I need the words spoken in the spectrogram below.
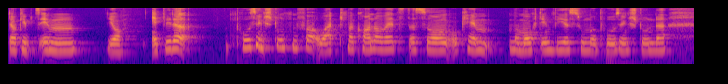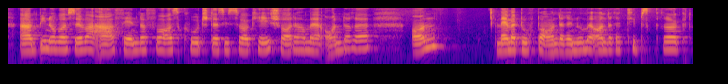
da gibt es eben ja, entweder Posingstunden vor Ort. Man kann aber jetzt da sagen, okay, man macht irgendwie eine Summer-Posingstunde. Ähm, bin aber selber auch ein Fan davon als Coach, dass ich sage, hey, schau dir einmal andere an, weil man durch bei anderen nur mehr andere Tipps kriegt.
